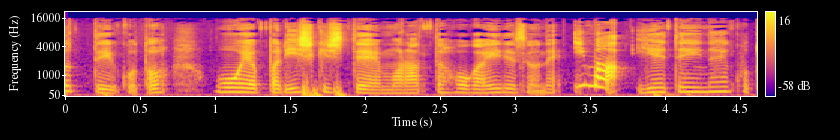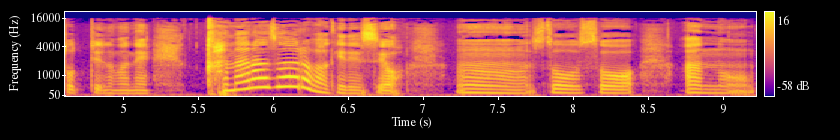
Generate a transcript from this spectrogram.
うっていうことをやっぱり意識してもらった方がいいですよね。今言えていないことっていうのがね、必ずあるわけですよ。うん、そうそう。あの、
